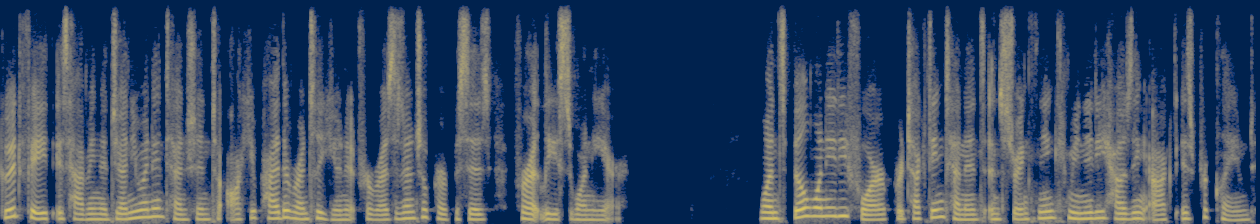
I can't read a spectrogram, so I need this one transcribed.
Good faith is having a genuine intention to occupy the rental unit for residential purposes for at least one year. Once Bill 184, Protecting Tenants and Strengthening Community Housing Act is proclaimed,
